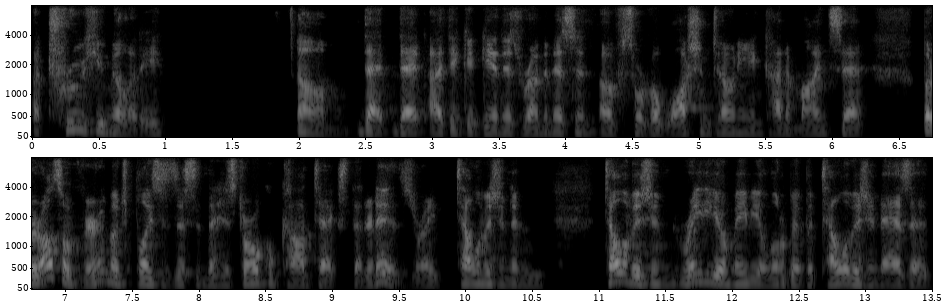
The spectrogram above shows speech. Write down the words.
a true humility um, that, that I think again is reminiscent of sort of a Washingtonian kind of mindset, but it also very much places this in the historical context that it is, right? Television and television, radio maybe a little bit, but television as a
